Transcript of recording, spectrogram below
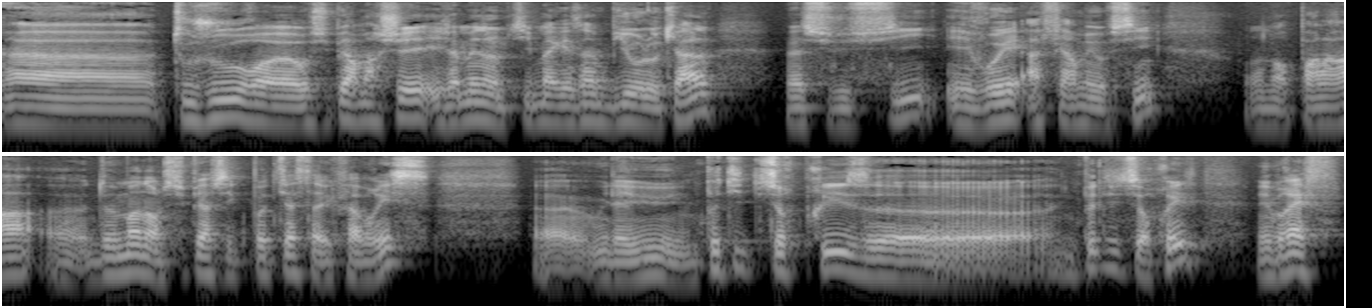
euh, toujours euh, au supermarché et jamais dans le petit magasin bio local, bah, celui-ci est voué à fermer aussi. On en parlera euh, demain dans le Super Sick Podcast avec Fabrice, où il a eu une petite surprise, une petite surprise. Mais bref,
